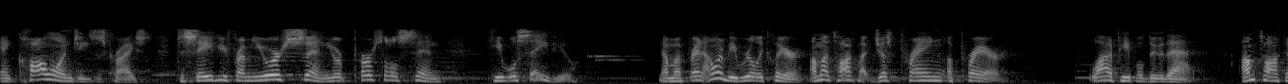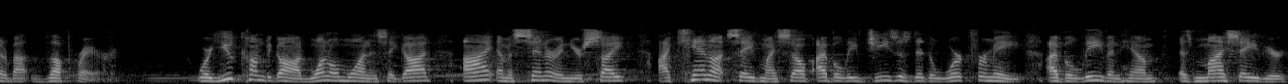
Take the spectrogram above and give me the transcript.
and call on Jesus Christ to save you from your sin, your personal sin, He will save you. Now, my friend, I want to be really clear. I'm not talking about just praying a prayer. A lot of people do that. I'm talking about the prayer where you come to God one on one and say, God, I am a sinner in your sight. I cannot save myself. I believe Jesus did the work for me. I believe in him as my Savior.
